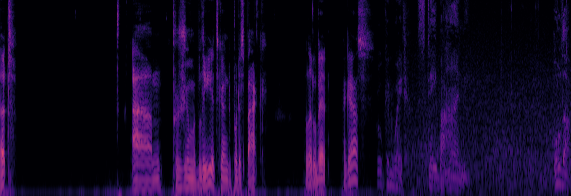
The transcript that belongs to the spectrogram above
Well, hurt. Um, presumably it's going to put us back a little bit I guess. Gould can wait. Stay behind me. Hold up.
